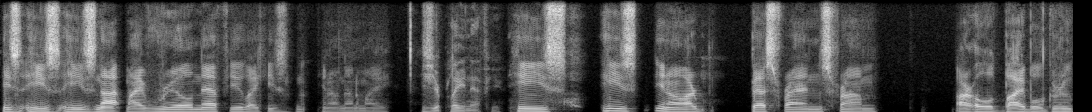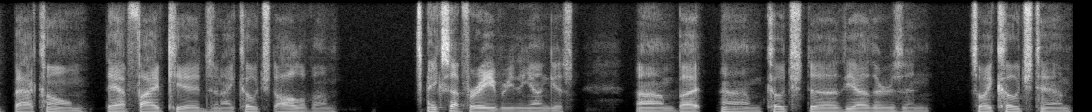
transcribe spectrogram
he's he's he's not my real nephew. Like he's you know none of my He's your play nephew. he's he's you know our best friends from our old Bible group back home. They have five kids, and I coached all of them, except for Avery, the youngest. Um, but um, coached uh, the others, and so I coached him,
